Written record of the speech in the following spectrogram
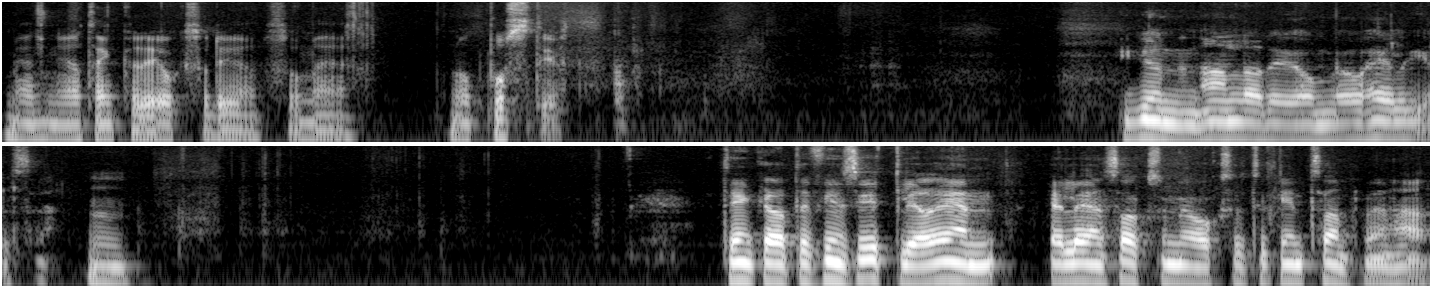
Men jag tänker det är också det som är något positivt. I grunden handlar det ju om vår helgelse. Mm. Jag tänker att det finns ytterligare en, eller en sak som jag också tycker är intressant med den här.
